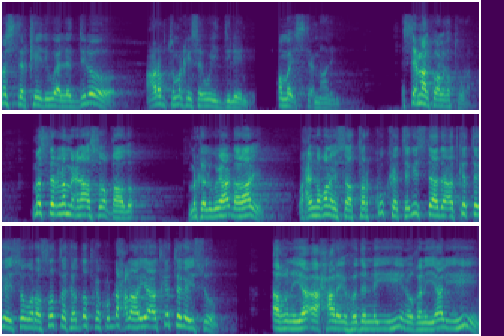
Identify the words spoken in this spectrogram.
masdarkeedii waa la dilo. Carabtu markaysaga way dileen oo may isticmaalin. Isticmaalka waa laga tuura. Masder la micnaa soo qaado. Marka lagu yidhaha dhalaali waxay noqonaysaa tarkuka tegistaada aad ka tegayso warasataka dadka ku aad ka tegayso aghniyaa'a xaalay hodanna yihiin oo haniyaal yihiin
